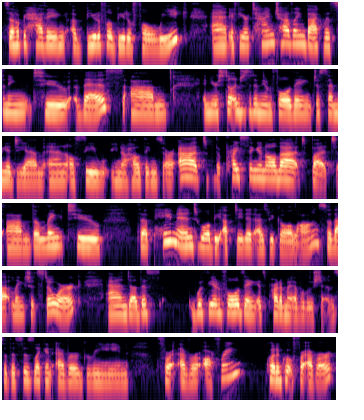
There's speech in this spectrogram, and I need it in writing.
So I hope you're having a beautiful, beautiful week. And if you're time traveling back listening to this. Um, and you're still interested in the unfolding, just send me a DM and I'll see you know how things are at, the pricing and all that. But um, the link to the payment will be updated as we go along, so that link should still work. And uh, this, with the unfolding, it's part of my evolution. So this is like an evergreen, forever offering, quote unquote, forever.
